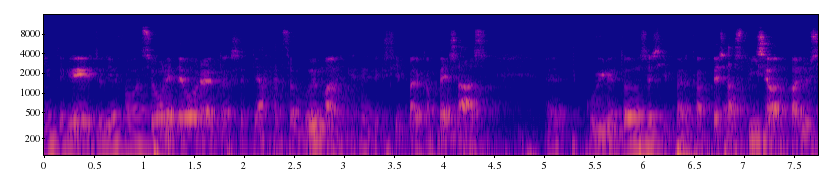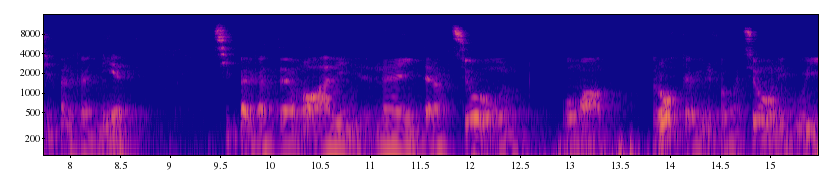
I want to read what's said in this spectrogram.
integreeritud informatsiooniteooria ütleks, et jah, et see on võimalik, et näiteks sipelgapesas, et kui nüüd on see sipelgapesas piisavalt palju sipelgaid, nii et sipelgate omavaheline interaktsioon omab rohkem informatsiooni, kui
